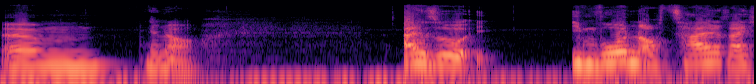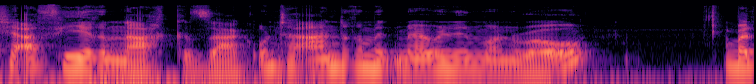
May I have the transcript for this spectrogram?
ähm, genau. Also, ihm wurden auch zahlreiche Affären nachgesagt, unter anderem mit Marilyn Monroe. Aber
